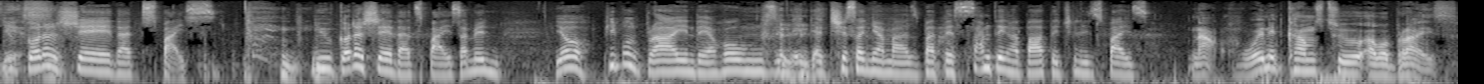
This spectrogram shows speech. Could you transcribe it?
You've Yes. got to share that spice. you got to share that spice. I mean, yo, people braai in their homes in, in, at Shisanyamas, but there's something about the chili spice. Now, when it comes to our braais,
